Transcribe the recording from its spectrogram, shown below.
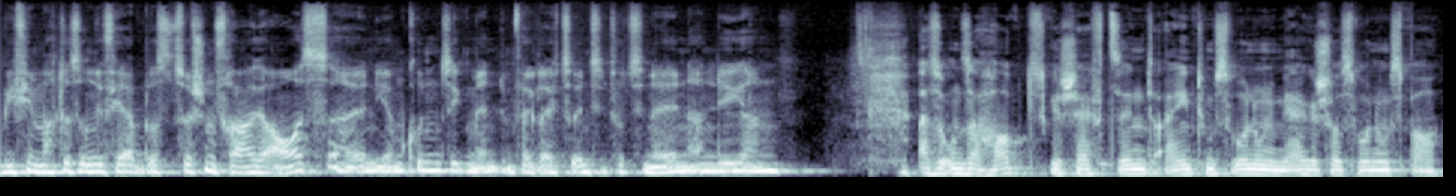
wie viel macht das ungefähr bloß Zwischenfrage aus äh, in Ihrem Kundensegment im Vergleich zu institutionellen Anlegern? Also unser Hauptgeschäft sind Eigentumswohnungen, Mehrgeschosswohnungsbau.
